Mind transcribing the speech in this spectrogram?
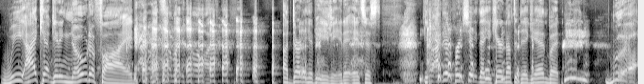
we I kept getting notified a dirty hippie Eevee. And it, it's just you know, I do appreciate that you care enough to dig in, but bleh,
